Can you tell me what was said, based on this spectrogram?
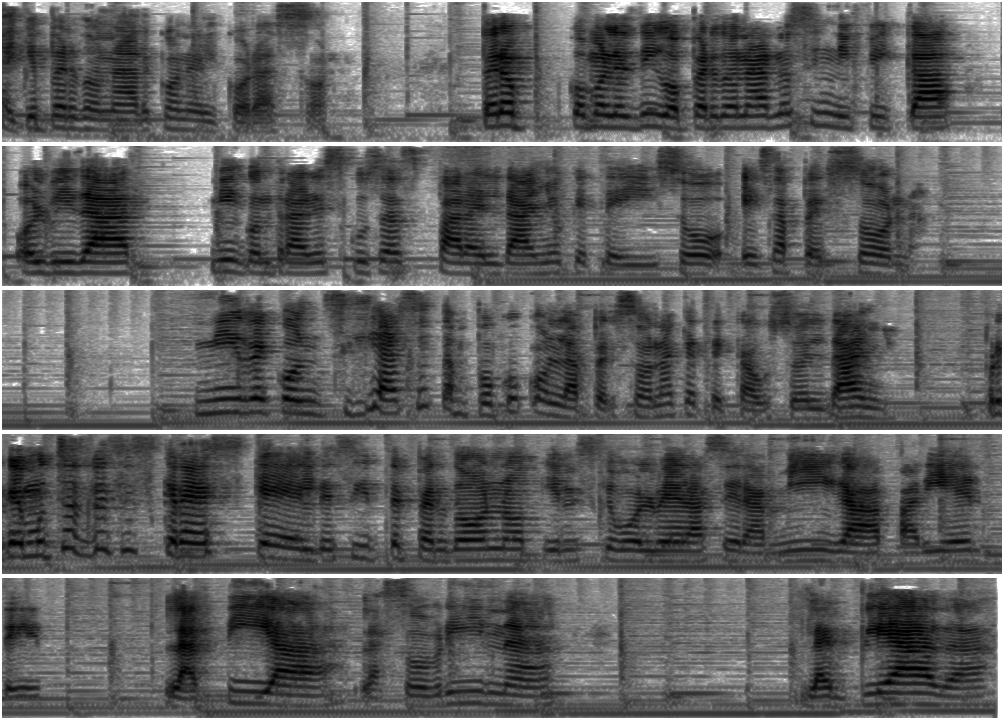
hay que perdonar con el corazón. Pero como les digo, perdonar no significa olvidar ni encontrar excusas para el daño que te hizo esa persona. Ni reconciliarse tampoco con la persona que te causó el daño. Porque muchas veces crees que el decirte perdono tienes que volver a ser amiga, pariente, la tía, la sobrina, la empleada,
